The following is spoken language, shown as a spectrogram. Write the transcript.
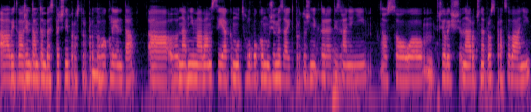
a vytvářím tam ten bezpečný prostor pro hmm. toho klienta a navnímávám si, jak moc hluboko můžeme zajít, protože některé ty zranění eh, jsou eh, příliš náročné pro zpracování,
